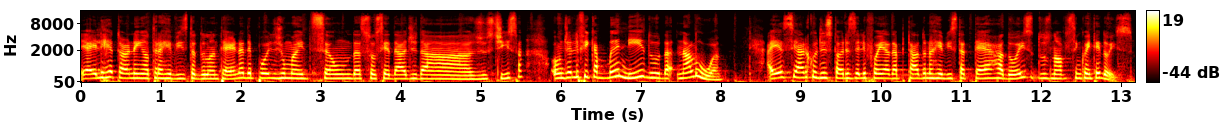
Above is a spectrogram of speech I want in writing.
E aí ele retorna em outra revista do Lanterna depois de uma edição da Sociedade da Justiça, onde ele fica banido da, na Lua. Aí esse arco de histórias ele foi adaptado na revista Terra 2 dos 952.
